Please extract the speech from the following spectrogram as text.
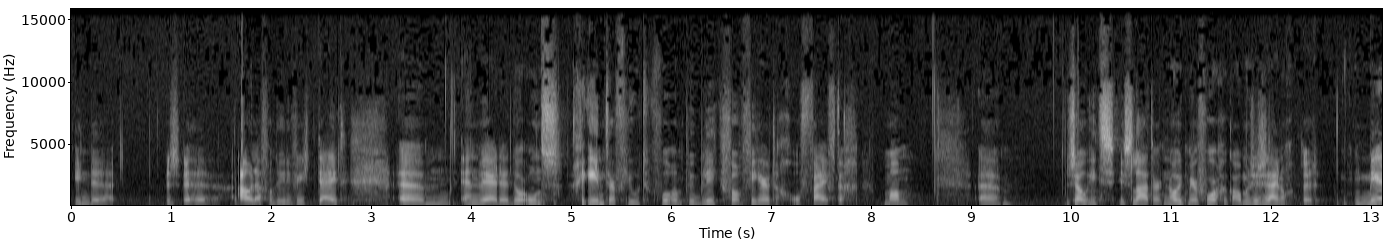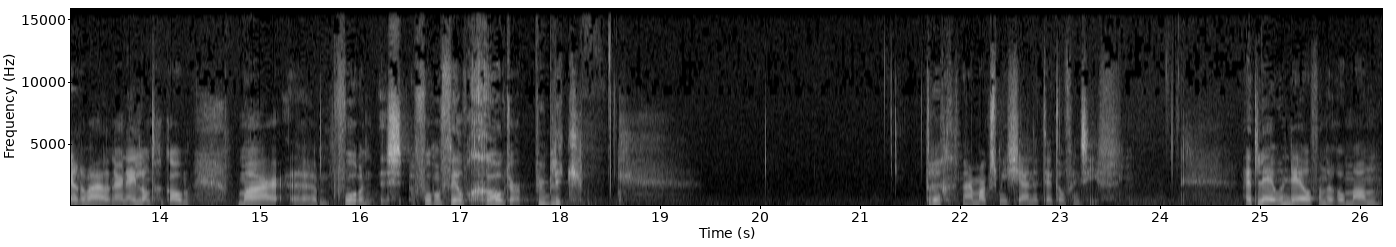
in de uh, aula van de universiteit. Um, en werden door ons geïnterviewd voor een publiek van 40 of 50 man. zoiets is later nooit meer voorgekomen. Ze zijn nog uh, meerdere malen naar Nederland gekomen, maar voor, een, voor een veel groter publiek. Terug naar Max Micha en het TED-offensief. Het leeuwendeel van de roman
